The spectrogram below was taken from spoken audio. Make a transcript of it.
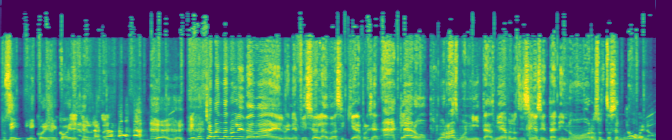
pues sí, Licorice Recoil. que mucha banda no le daba el beneficio de la duda siquiera, porque decían, ah, claro, pues morras bonitas, mira los diseños y tal. Y no, resultó ser muy Estuvo bueno.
